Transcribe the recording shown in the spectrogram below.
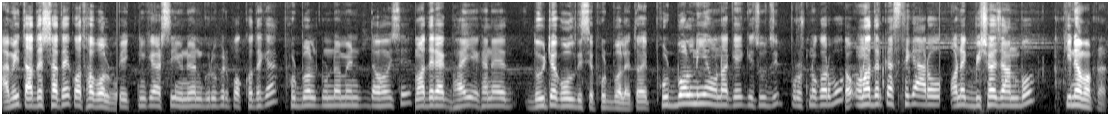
আমি তাদের সাথে কথা বলব। পিকনিক আর্সি ইউনিয়ন গ্রুপের পক্ষ থেকে। ফুটবল টুর্নামেন্ট দেওয়া হয়েছে। আমাদের এক ভাই এখানে দুইটা গোল দিছে ফুটবলে। তো ফুটবল নিয়ে ওনাকে কিছু প্রশ্ন করব। তো ওনাদের কাছ থেকে আরও অনেক বিষয় জানব। কি নাম আপনার?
